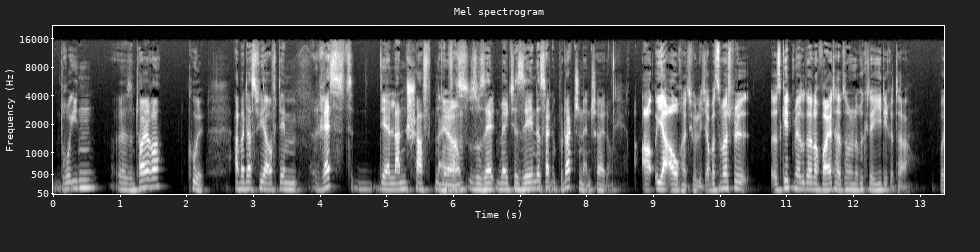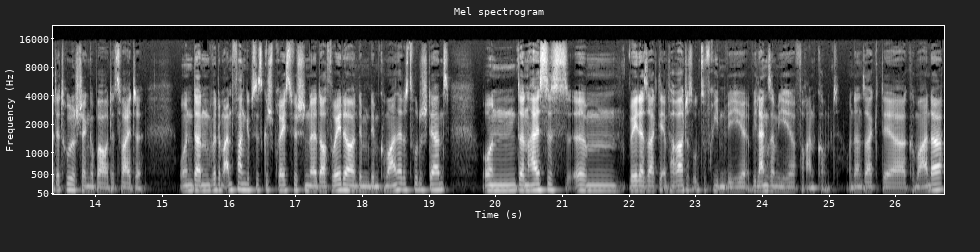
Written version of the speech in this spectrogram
Droiden äh, sind teurer, cool. Aber dass wir auf dem Rest der Landschaften Ja. einfach so selten welche sehen, das ist halt eine Production-Entscheidung. Ja, auch natürlich. Aber zum Beispiel, es geht mir sogar noch weiter, so eine Rückkehr der Jedi-Ritter. Wird der Todesstern gebaut, der zweite. Und dann wird am Anfang gibt es das Gespräch zwischen äh, Darth Vader und dem, dem Commander des Todessterns. Und dann heißt es, ähm, Vader sagt, der Imperator ist unzufrieden, wie, hier, wie langsam ihr hier vorankommt. Und dann sagt der Commander,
